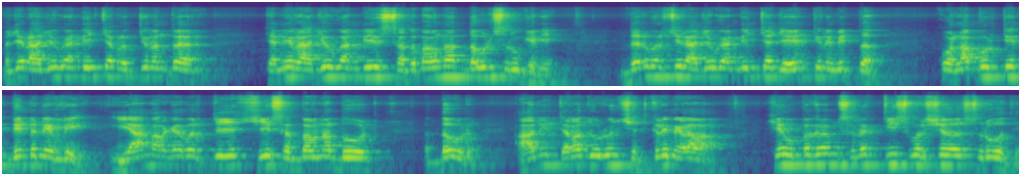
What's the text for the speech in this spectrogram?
म्हणजे राजीव गांधींच्या मृत्यूनंतर त्यांनी राजीव गांधी सद्भावना दौड सुरू केली. दरवर्षी राजीव गांधींच्या जयंतीनिमित्त कोल्हापूर ते दिंडनेरली या मार्गावरती ही सद्भावना दौड दौड आणि त्याला जोडून शेतकरी मेळावा हे उपक्रम सलग तीस वर्ष सुरू होते.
